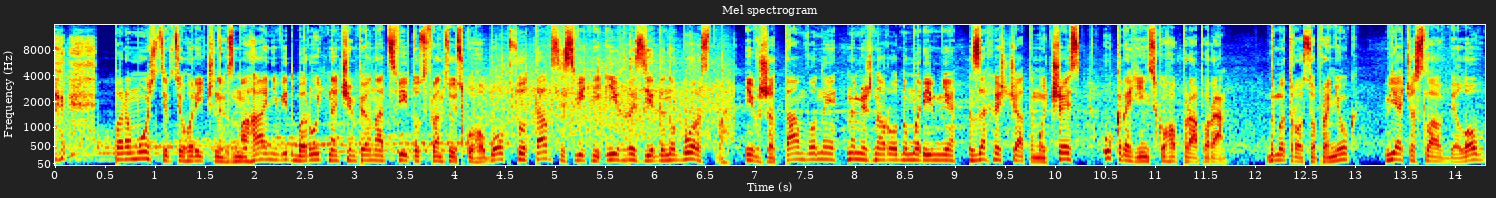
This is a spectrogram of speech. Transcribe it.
Переможців цьогорічних змагань відберуть на чемпіонат світу з французького боксу та всесвітні ігри з єдиноборства. І вже там вони на міжнародному рівні захищатимуть честь українського прапора. Дмитро Сопронюк, В'ячеслав Білов,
